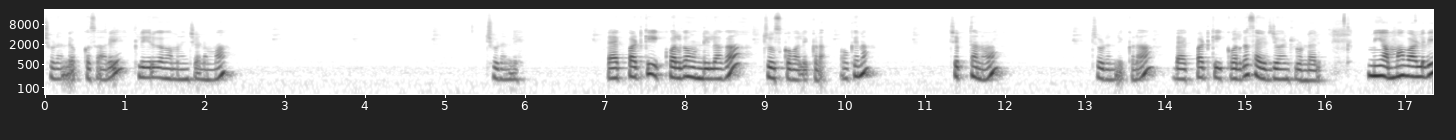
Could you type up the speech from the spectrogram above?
చూడండి ఒక్కసారి. క్లియర్గా గమనించండి అమ్మ. చూడండి. బ్యాక్ పార్ట్కి ఈక్వల్గా ఉండేలాగా చూసుకోవాలి ఇక్కడ. ఓకేనా? చెప్తాను. చూడండి ఇక్కడ. బ్యాక్ పార్ట్కి ఈక్వల్గా సైడ్ జాయింట్లు ఉండాలి. మీ అమ్మ వాళ్ళవి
